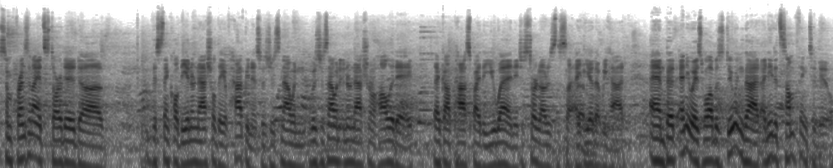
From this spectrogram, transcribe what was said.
some friends and I had started uh, this thing called the International Day of Happiness, which is now an, was just now an international holiday that got passed by the UN. It just started out as this idea that we had. And but anyways, while I was doing that, I needed something to do,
